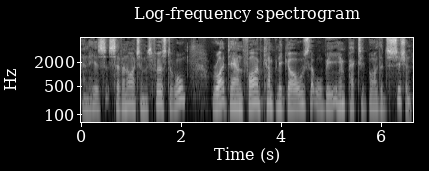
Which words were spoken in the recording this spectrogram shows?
And here's seven items. First of all, write down five company goals that will be impacted by the decision.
